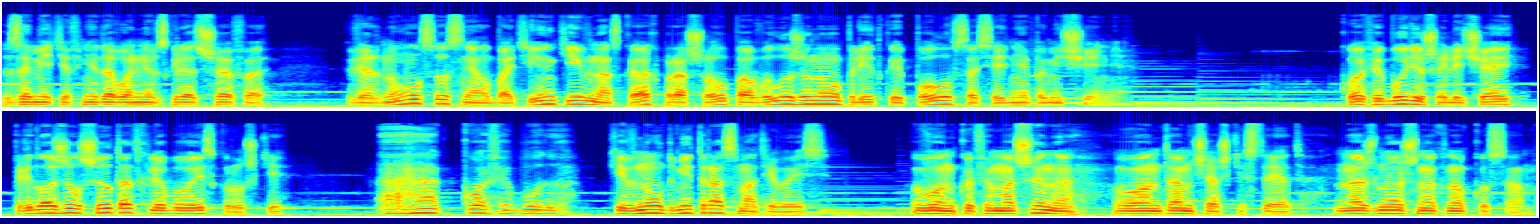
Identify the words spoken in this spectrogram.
заметив недовольный взгляд шефа. Вернулся, снял ботинки и в носках прошел по выложенному плиткой полу в соседнее помещение. «Кофе будешь или чай?» – предложил Шилд, отхлебывая из кружки. «Ага, кофе буду», – кивнул Дмитрий, осматриваясь. «Вон кофемашина, вон там чашки стоят. Нажмешь на кнопку сам».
